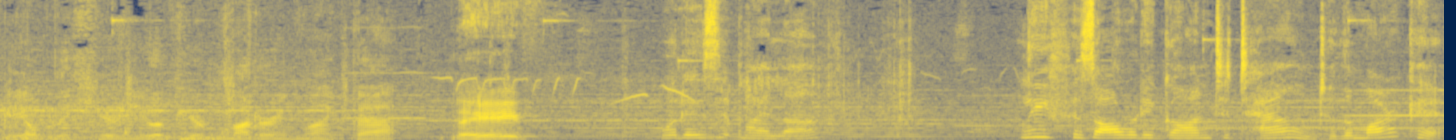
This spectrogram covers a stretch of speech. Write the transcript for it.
be able to hear you if you're muttering like that. Leif? What is it, my love? Leif has already gone to town, to the market.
